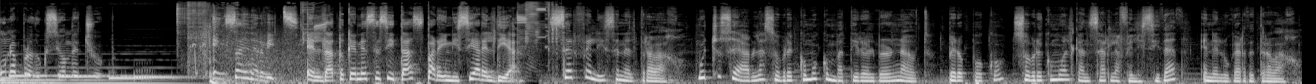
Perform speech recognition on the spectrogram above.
una producción de Troop. Insider Bits, el dato que necesitas para iniciar el día. Ser feliz en el trabajo. Mucho se habla sobre cómo combatir el burnout, pero poco sobre cómo alcanzar la felicidad en el lugar de trabajo.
